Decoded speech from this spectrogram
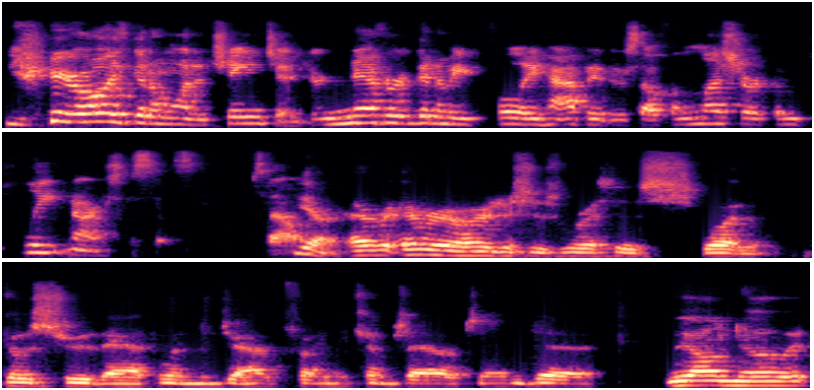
you're always gonna want to change it. You're never gonna be fully happy with yourself unless you're a complete narcissist. So Yeah, every, every artist is worth his what goes through that when the job finally comes out, and uh, we all know it.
